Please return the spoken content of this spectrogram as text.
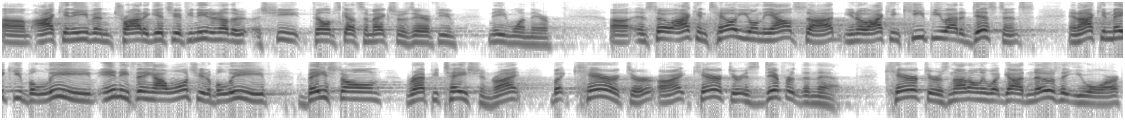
Um, I can even try to get you, if you need another sheet, Philip's got some extras there if you need one there. Uh, and so I can tell you on the outside, you know, I can keep you at a distance and I can make you believe anything I want you to believe based on reputation, right? But character, all right, character is different than that. Character is not only what God knows that you are,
